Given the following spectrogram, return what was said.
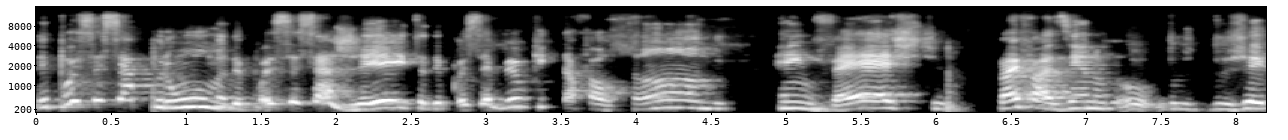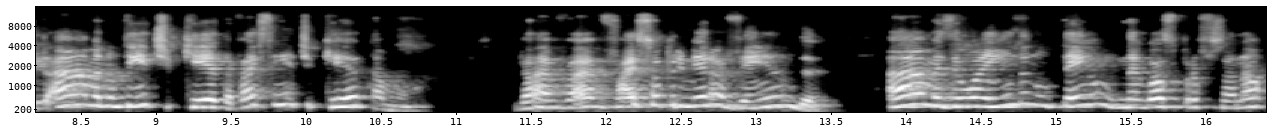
Depois você se apruma, depois você se ajeita, depois você vê o que está faltando, reinveste, vai fazendo do, do, jeito. Ah, mas não tem etiqueta. Vai sem etiqueta, amor. Vai, vai, faz sua primeira venda. Ah, mas eu ainda não tenho negócio profissional.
